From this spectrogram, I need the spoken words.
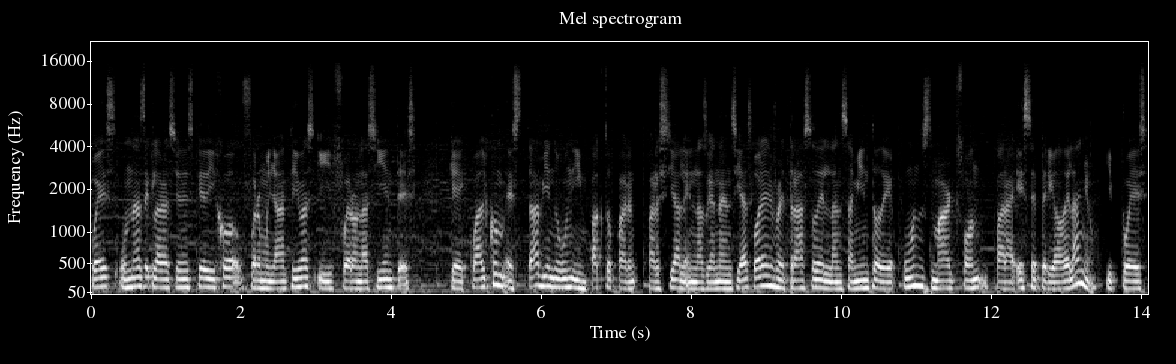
pues unas declaraciones que dijo fueron muy llamativas y fueron las siguientes que Qualcomm está viendo un impacto parcial en las ganancias por el retraso del lanzamiento de un smartphone para ese periodo del año. Y pues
